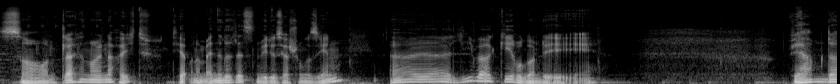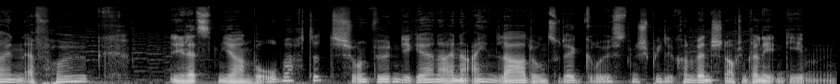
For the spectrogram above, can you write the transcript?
So, und gleich eine neue Nachricht. Die hat man am Ende des letzten Videos ja schon gesehen. Äh, lieber Gerogon.de. Wir haben deinen Erfolg in den letzten Jahren beobachtet und würden dir gerne eine Einladung zu der größten Spielekonvention auf dem Planeten geben.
